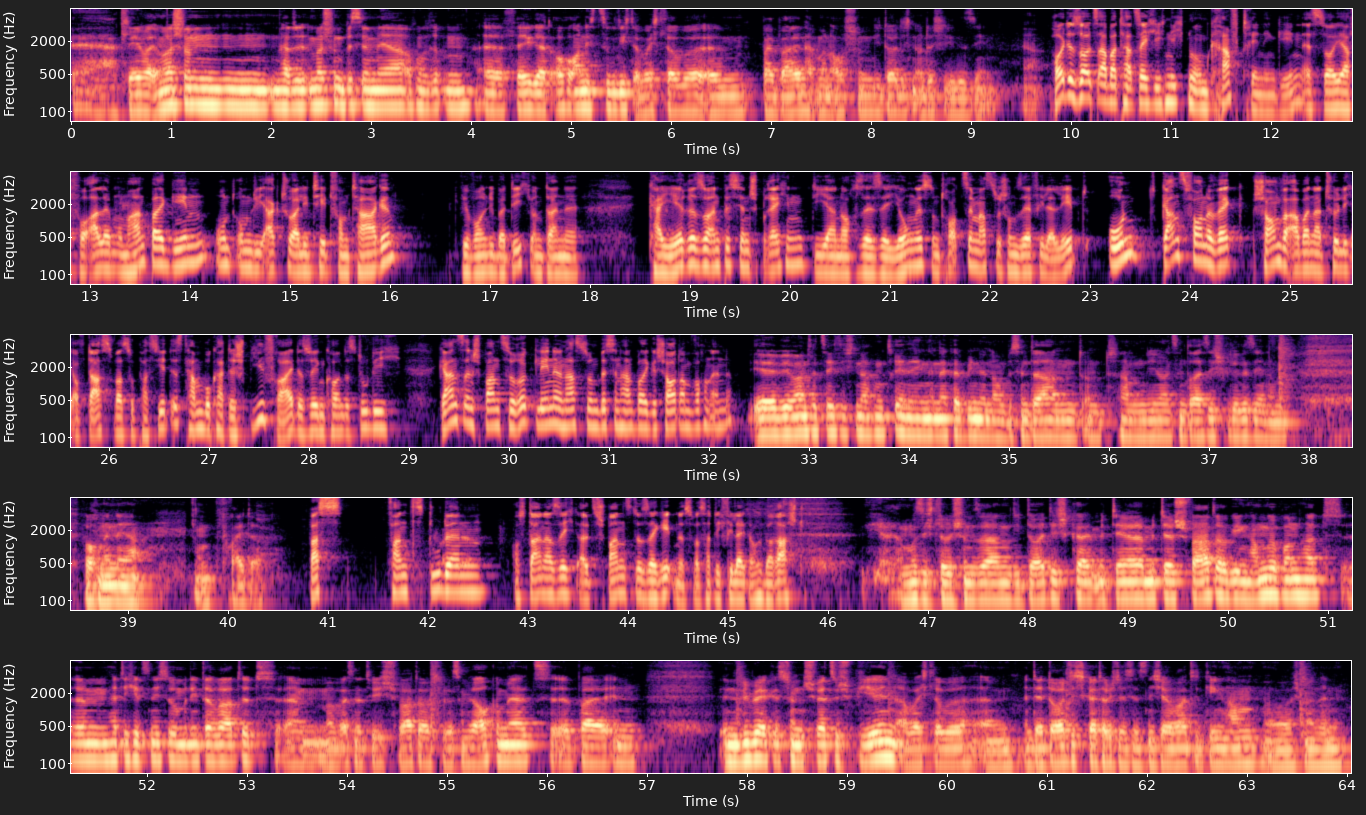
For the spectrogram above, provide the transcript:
Äh, Clay war immer schon, hatte immer schon ein bisschen mehr auf dem Rippen. Äh, Felge hat auch ordentlich zugelegt, aber ich glaube, ähm, bei beiden hat man auch schon die deutlichen Unterschiede gesehen. Ja. Heute soll es aber tatsächlich nicht nur um Krafttraining gehen. Es soll ja vor allem um Handball gehen und um die Aktualität vom Tage. Wir wollen über dich und deine Karriere so ein bisschen sprechen, die ja noch sehr, sehr jung ist und trotzdem hast du schon sehr viel erlebt. Und ganz vorneweg schauen wir aber natürlich auf das, was so passiert ist. Hamburg hatte spielfrei, deswegen konntest du dich ganz entspannt zurücklehnen. Hast du ein bisschen Handball geschaut am Wochenende? Ja, wir waren tatsächlich nach dem Training in der Kabine noch ein bisschen da und, und haben die 1930 Spiele gesehen am Wochenende, ja, am Freitag. Was fandst du denn aus deiner Sicht als spannendstes Ergebnis? Was hat dich vielleicht auch überrascht? Ja, da muss ich glaube ich schon sagen, die Deutlichkeit, mit der mit der Schwartau gegen Hamm gewonnen hat, ähm, hätte ich jetzt nicht so unbedingt erwartet. Ähm, man weiß natürlich, Schwartau, das haben wir auch gemerkt, äh, bei in, in Lübeck ist schon schwer zu spielen, aber ich glaube, ähm, in der Deutlichkeit habe ich das jetzt nicht erwartet gegen Hamm. Aber ich meine, wenn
